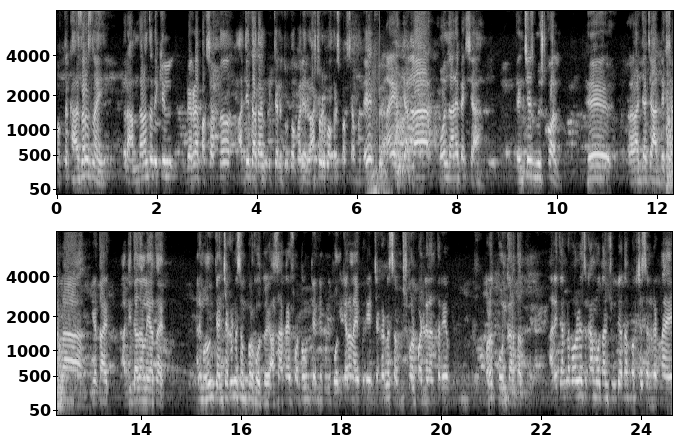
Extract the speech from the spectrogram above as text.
फक्त खासदारच नाही तर आमदारांचा देखील वेगळ्या पक्षातनं अजितदादांच्या नेतृत्वाखाली राष्ट्रवादी काँग्रेस पक्षामध्ये नाही त्यांना फोन जाण्यापेक्षा त्यांचेच मिस्ड कॉल हे राज्याच्या अध्यक्षांना येत आहेत अजितदादांना येत आहेत. आणि म्हणून त्यांच्याकडनं संपर्क होतोय. असा काय स्वतःहून त्यांनी कोणी फोन केला नाही पण यांच्याकडनं मिस्ड कॉल पडल्यानंतर हे परत फोन करतात. आणि त्यांना बोलण्याचं काम होतं आणि शेवटी आता पक्ष संघटना आहे.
